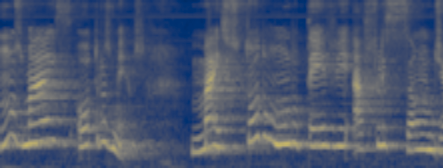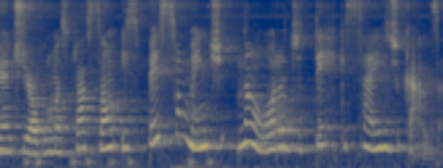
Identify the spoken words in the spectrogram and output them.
Uns mais, outros menos. Mas todo mundo teve aflição diante de alguma situação, especialmente na hora de ter que sair de casa.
